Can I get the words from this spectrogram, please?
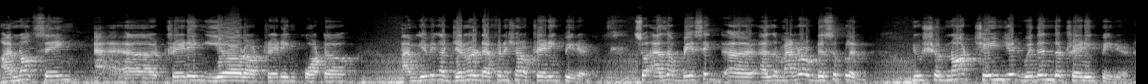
I'm not saying uh, uh, trading year or trading quarter. I'm giving a general definition of trading period. So as a basic uh, as a matter of discipline, you should not change it within the trading period.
